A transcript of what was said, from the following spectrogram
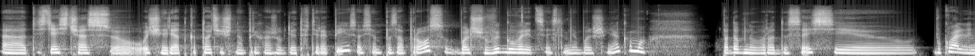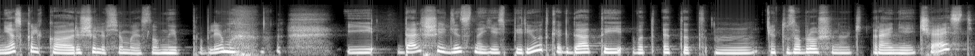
Э, то есть я сейчас э, очень редко точечно прихожу где-то в терапию, совсем по запросу, больше выговориться, если мне больше некому. подобного рода сессии, буквально несколько, решили все мои основные проблемы. И дальше единственное есть период, когда ты вот этот, эту заброшенную ранее часть,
